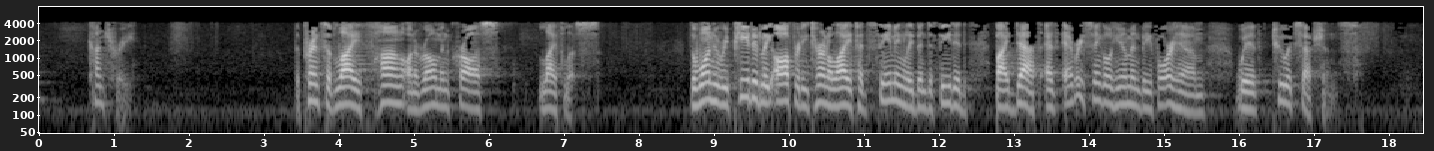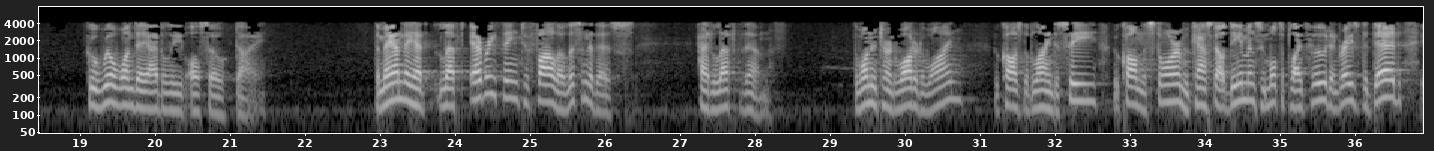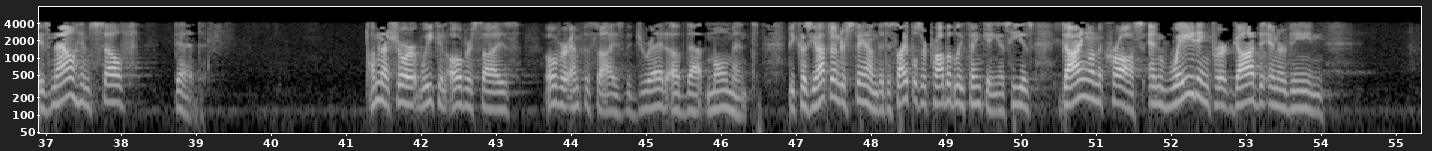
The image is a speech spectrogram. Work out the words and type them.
country. The Prince of Life hung on a Roman cross, lifeless. The one who repeatedly offered eternal life had seemingly been defeated by death, as every single human before him, with two exceptions who will one day, I believe, also die. The man they had left everything to follow, listen to this, had left them. The one who turned water to wine, who caused the blind to see, who calmed the storm, who cast out demons, who multiplied food and raised the dead, is now himself dead. I'm not sure we can oversize, overemphasize the dread of that moment because you have to understand the disciples are probably thinking as he is dying on the cross and waiting for God to intervene,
